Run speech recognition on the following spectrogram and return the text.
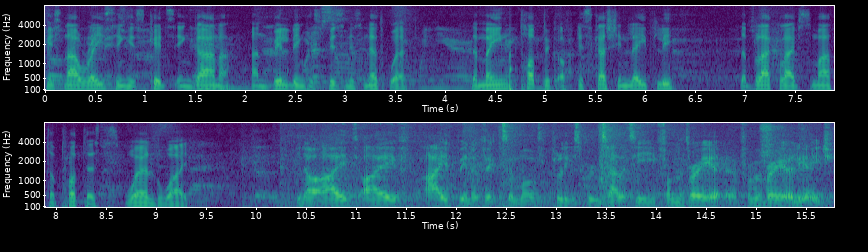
He's now raising his kids in Ghana and building his business network. The main topic of discussion lately, the Black Lives Matter protests worldwide. You know, I've, I've, I've been a victim of police brutality from a very, from a very early age.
